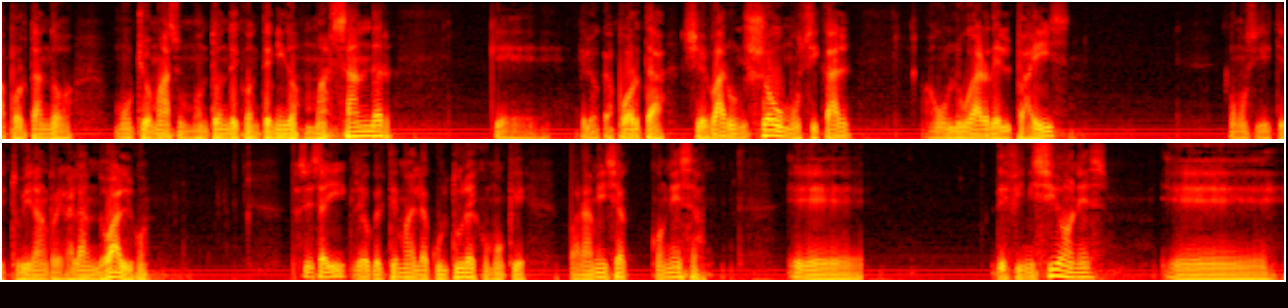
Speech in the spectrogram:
aportando mucho más, un montón de contenidos más under que, lo que aporta llevar un show musical a un lugar del país como si te estuvieran regalando algo. Entonces ahí creo que el tema de la cultura es como que para mí ya con esas eh, definiciones eh,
